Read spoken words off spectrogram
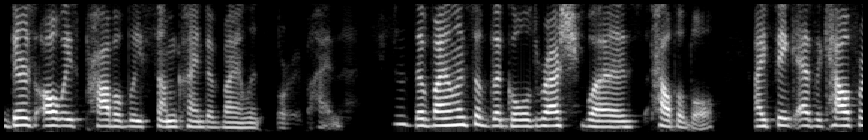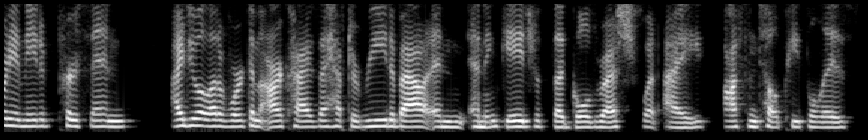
there's always probably some kind of violent story behind that. Mm-hmm. The violence of the gold rush was palpable. I think as a California native person, I do a lot of work in the archives. I have to read about and, and engage with the gold rush. What I often tell people is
